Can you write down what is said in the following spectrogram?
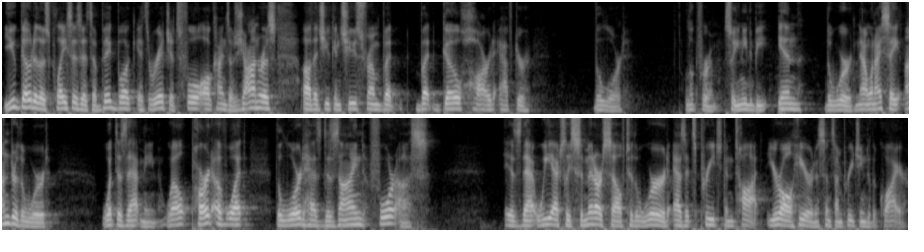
You go to those places, it's a big book, it's rich, it's full, all kinds of genres uh, that you can choose from, but, but go hard after the Lord. Look for Him. So you need to be in the Word. Now, when I say under the Word, what does that mean? Well, part of what the Lord has designed for us is that we actually submit ourselves to the Word as it's preached and taught. You're all here, in a sense, I'm preaching to the choir.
